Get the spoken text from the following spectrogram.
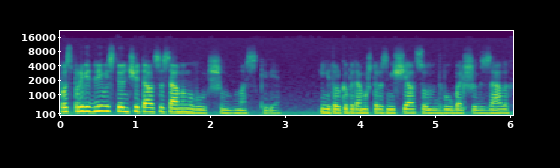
По справедливости он считался самым лучшим в Москве. И не только потому, что размещался он в двух больших залах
